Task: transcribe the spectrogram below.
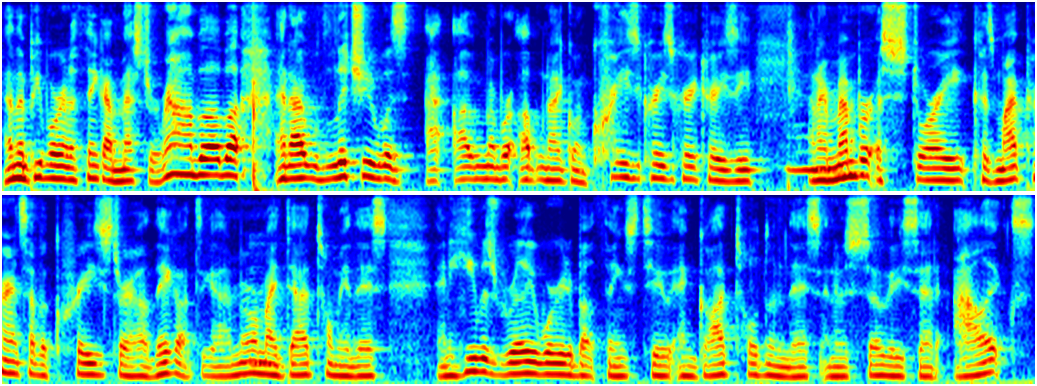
and then people are gonna think I messed her around, blah blah. And I literally was, I, I remember up night going crazy, crazy, crazy, crazy. And I hmm. remember a story because my parents have a crazy story how they got together. I remember my hmm. dad told me this, and he was really worried about things too. And God told him this, and it was so good. He said, Alex,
